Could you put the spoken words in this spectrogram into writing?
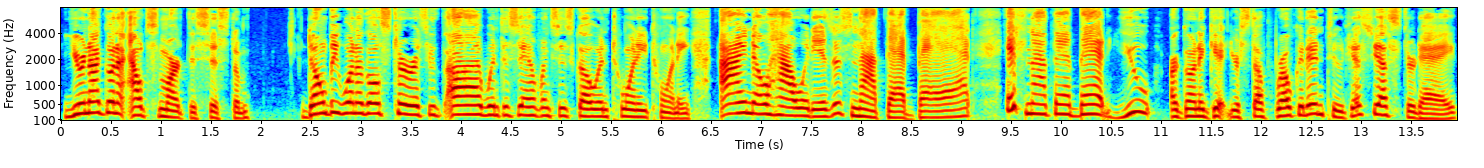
You're not going to outsmart the system. Don't be one of those tourists who, oh, I went to San Francisco in 2020. I know how it is. It's not that bad. It's not that bad. You are going to get your stuff broken into just yesterday.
